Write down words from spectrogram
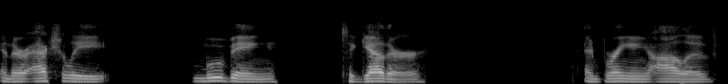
and they're actually moving together and bringing Olive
